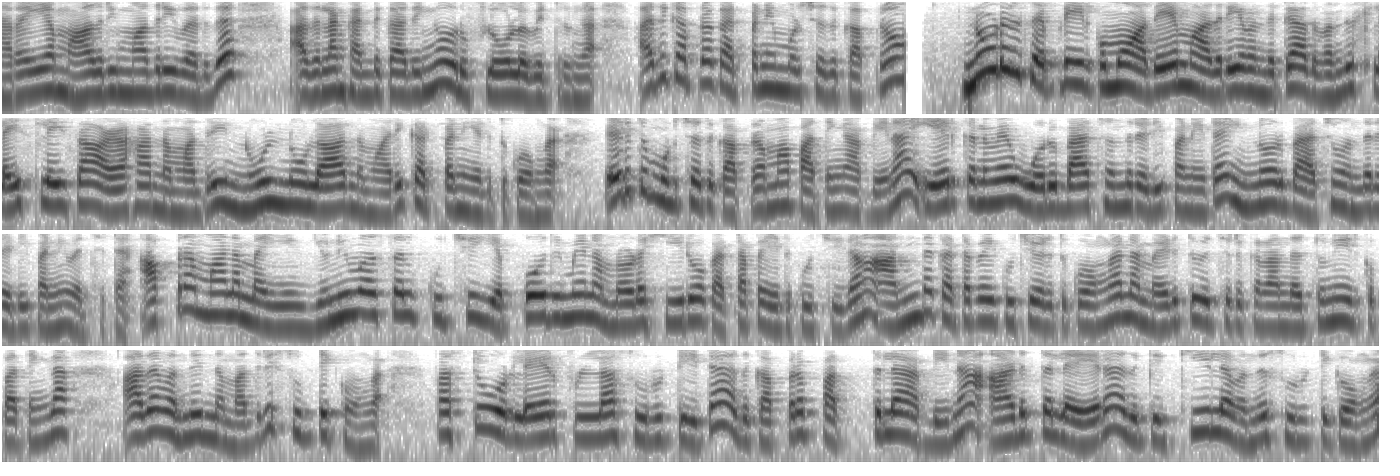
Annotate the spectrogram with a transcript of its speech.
நிறைய மாதிரி மாதிரி வருது. அதெல்லாம் கண்டுக்காதீங்க. ஒரு ஃப்ளோவில் விட்டுருங்க. அதுக்கப்புறம் கட் பண்ணி முடிச்சதுக்கப்புறம் நூடுல்ஸ் எப்படி இருக்குமோ அதே மாதிரி வந்துட்டு அது வந்து ஸ்லைஸ் ஸ்லைஸாக அழகாக அந்த மாதிரி நூல் நூலாக அந்த மாதிரி கட் பண்ணி எடுத்துக்கோங்க. எடுத்து முடிச்சதுக்கு அப்புறமா பார்த்தீங்க அப்படின்னா ஏற்கனவே ஒரு பேட்ச் வந்து ரெடி பண்ணிட்டேன் இன்னொரு பேட்சும் வந்து ரெடி பண்ணி வச்சுட்டேன். அப்புறமா நம்ம யூனிவர்சல் குச்சி எப்போதுமே நம்மளோட ஹீரோ கட்டப்பை இது குச்சி தான். அந்த கட்டப்பை குச்சி எடுத்துக்கோங்க. நம்ம எடுத்து வச்சிருக்கிற அந்த துணி இருக்குது பார்த்தீங்களா அதை வந்து இந்த மாதிரி சுட்டிக்கோங்க. ஃபஸ்ட்டு ஒரு லேயர் ஃபுல்லாக சுருட்டிட்டு அதுக்கப்புறம் பத்தில் அப்படின்னா அடுத்த லேயரை அதுக்கு கீழே வந்து சுருட்டிக்கோங்க.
